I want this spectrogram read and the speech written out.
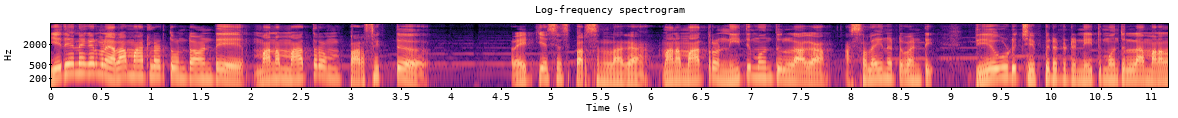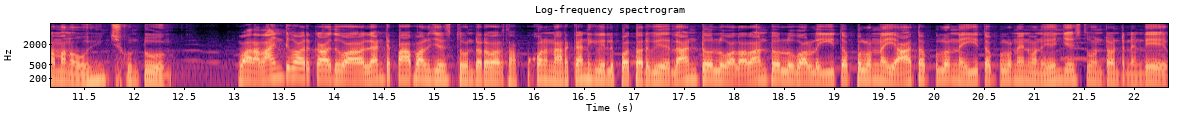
ఏదైనా కానీ మనం ఎలా మాట్లాడుతూ ఉంటామంటే మనం మాత్రం పర్ఫెక్ట్ రైట్ చేసే పర్సన్ లాగా మనం మాత్రం నీతిమంతుల్లాగా అసలైనటువంటి దేవుడు చెప్పినటువంటి నీతిమంతుల్లా మనల్ని మనం ఊహించుకుంటూ వారు అలాంటి వారు కాదు వాళ్ళు అలాంటి పాపాలు చేస్తూ ఉంటారు వారు తప్పకుండా నరకానికి వెళ్ళిపోతారు. వీరు ఇలాంటి వాళ్ళు వాళ్ళు అలాంటి వాళ్ళు వాళ్ళు ఈ తప్పులు ఉన్నాయి ఆ తప్పులు ఉన్నాయి ఈ తప్పులు ఉన్నాయని మనం ఏం చేస్తూ ఉంటాం అంటేనండి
